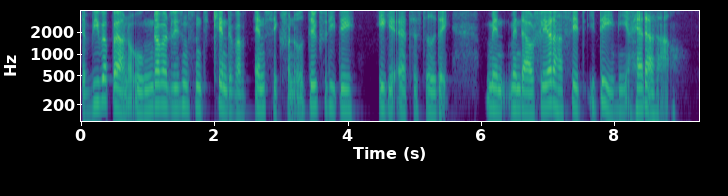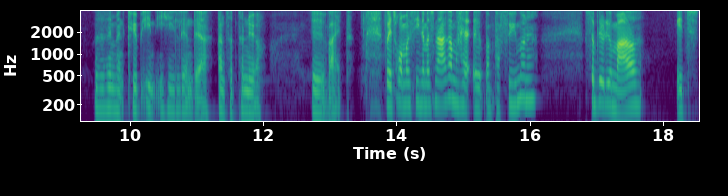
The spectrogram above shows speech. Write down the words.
da vi var børn og unge, der var det ligesom sådan, de kendte var ansigt for noget. Det er jo ikke, fordi det ikke er til stede i dag. Men, men der er jo flere, der har set ideen i at have deres eget. Og så simpelthen købe ind i hele den der entreprenør-vibe. Øh, For jeg tror, man kan sige, når man snakker om, øh, om parfumerne, så blev det jo meget et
